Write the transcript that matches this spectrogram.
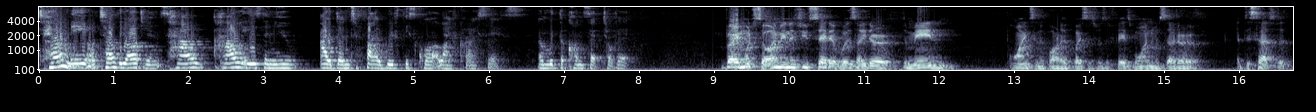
tell me or tell the audience how how it is then you identify with this quarter life crisis and with the concept of it. Very much so. I mean, as you said, it was either the main points in the quarter life crisis was a phase one was either a dissatisf-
